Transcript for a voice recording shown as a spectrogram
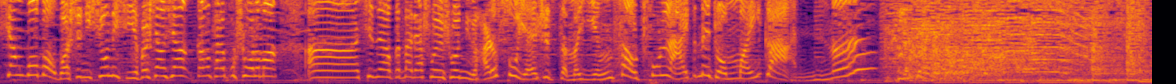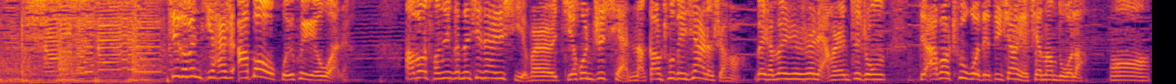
香饽饽，我是你兄弟媳妇香香。刚才不说了吗？啊、现在要跟大家说一说女孩的素颜是怎么营造出来的那种美感呢？这个问题还是阿豹回馈给我的。阿豹曾经跟他现在是媳妇儿结婚之前呢，刚处对象的时候，为什么就是两个人最终这阿豹处过的对象也相当多了哦，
